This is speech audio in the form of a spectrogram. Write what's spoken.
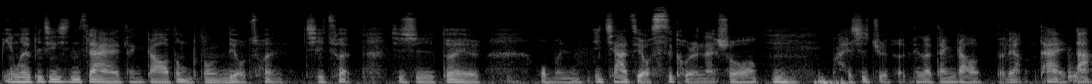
因为毕竟现在蛋糕动不动六寸、七寸，其实对我们一家只有四口人来说，嗯，还是觉得那个蛋糕的量太大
